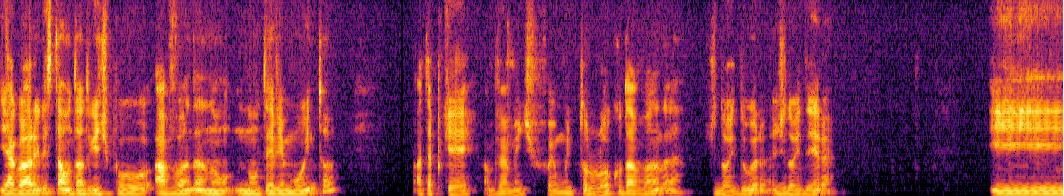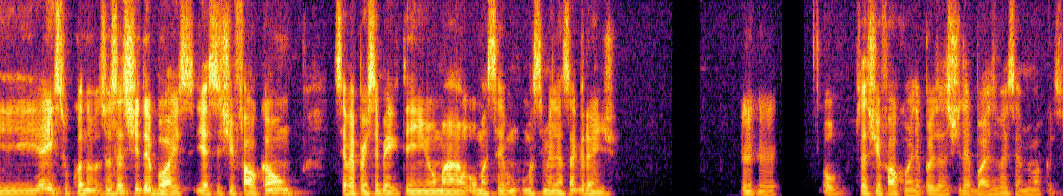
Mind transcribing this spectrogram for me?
E agora eles estão, tanto que, tipo, a Wanda não, não teve muito, até porque, obviamente, foi muito louco da Wanda, de doidura, de doideira. E é isso, quando, se você assistir The Boys e assistir Falcão, você vai perceber que tem uma, uma, uma semelhança grande. Uhum. Ou se assistir Falcão e depois assistir The Boys, vai ser a mesma coisa.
